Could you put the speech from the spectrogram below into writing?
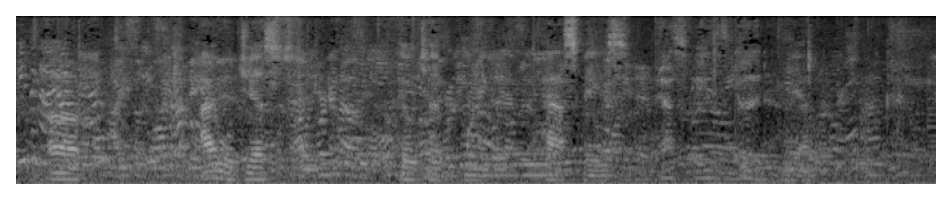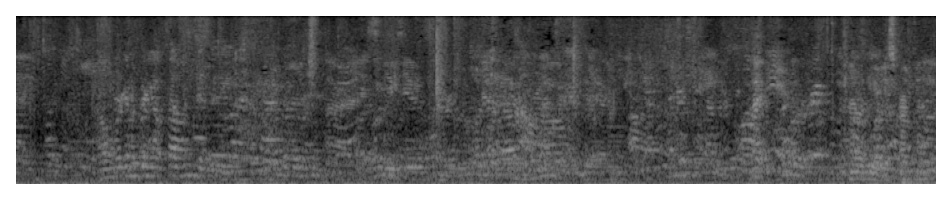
keep an eye Uh. I will just go to my pass phase. Pass phase is good. Yeah. Um, we're gonna bring out sensitivity. Can I review your discard pad?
